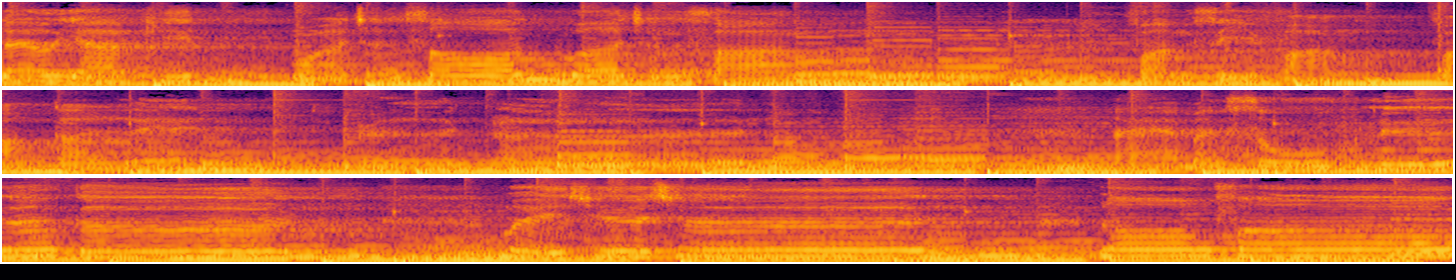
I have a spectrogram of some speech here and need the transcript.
แล้วอย่าคิดว่าฉันสอนว่าฉันสั่ง ฟังสิฟัง ฟังกันเล่นเพลินเพลินแต่มันสุขเหลือเกิน ไม่เชื่อเชิญลองฟัง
